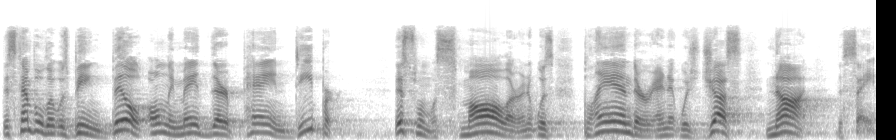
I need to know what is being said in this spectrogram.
this temple that was being built only made their pain deeper. This one was smaller and it was blander and it was just not the same.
